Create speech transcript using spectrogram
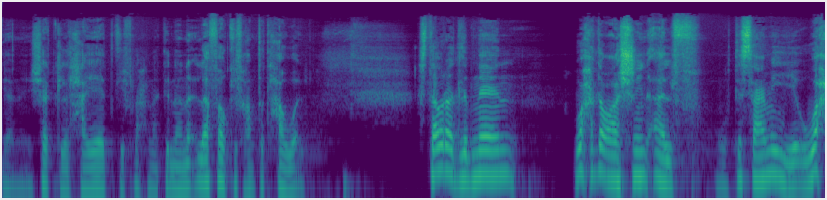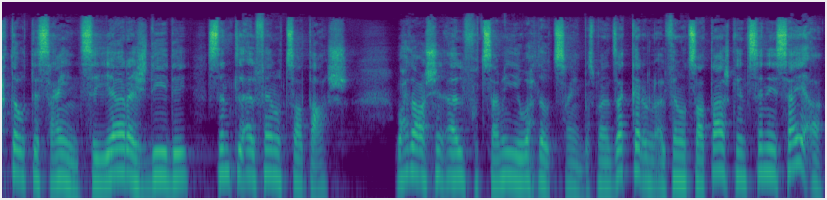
يعني شكل الحياة كيف نحن كنا نألفها وكيف عم تتحول. استورد لبنان 21991 سيارة جديدة سنة 2019 21991 بس ما نتذكر إنه 2019 كانت سنة سيئة.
